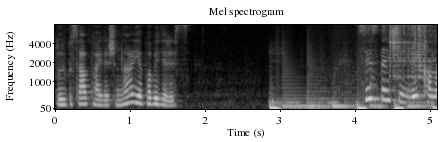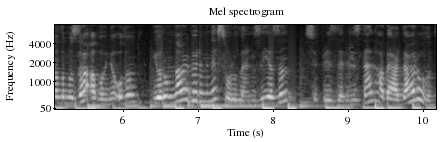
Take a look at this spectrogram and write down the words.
duygusal paylaşımlar yapabiliriz. Siz de şimdi kanalımıza abone olun, yorumlar bölümüne sorularınızı yazın, sürprizlerimizden haberdar olun.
